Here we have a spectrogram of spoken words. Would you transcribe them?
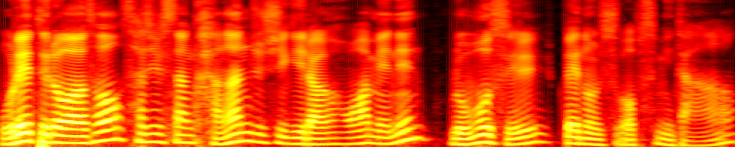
올해 들어와서 사실상 강한 주식이라고 하면은 로봇을 빼놓을 수가 없습니다.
